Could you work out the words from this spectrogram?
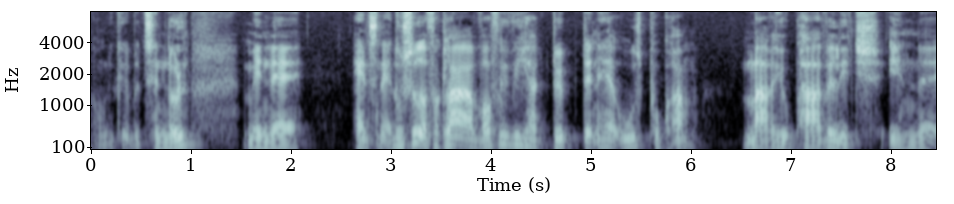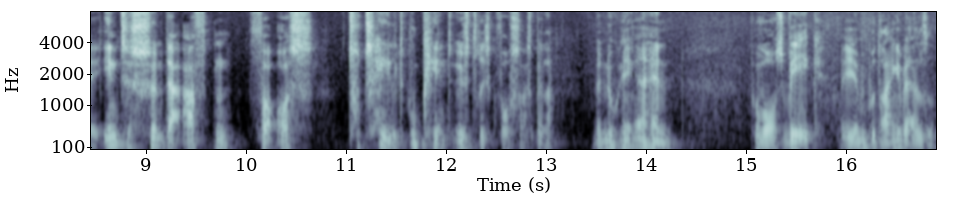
og hun er købet til 0. Men uh, Hansen, er du sød og forklare, hvorfor vi har døbt den her uges program Mario Pavelic en, uh, indtil søndag aften for os totalt ukendt østrisk forsvarsspiller? Men nu hænger han på vores væg derhjemme på drengeværelset.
